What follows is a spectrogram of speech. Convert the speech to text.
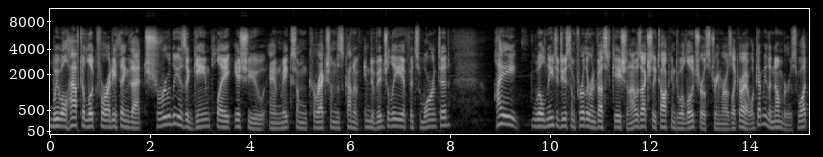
we will have to look for anything that truly is a gameplay issue and make some corrections kind of individually if it's warranted. I will need to do some further investigation. I was actually talking to a Lotro streamer. I was like, all right, well, get me the numbers. What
